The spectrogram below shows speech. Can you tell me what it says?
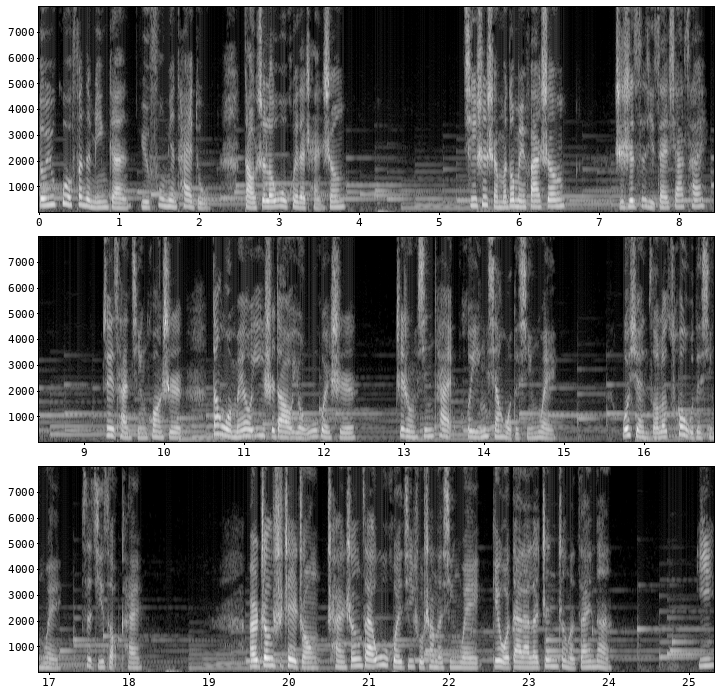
由于过分的敏感与负面态度，导致了误会的产生。其实什么都没发生，只是自己在瞎猜。最惨情况是，当我没有意识到有误会时，这种心态会影响我的行为。我选择了错误的行为，自己走开。而正是这种产生在误会基础上的行为，给我带来了真正的灾难。一，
